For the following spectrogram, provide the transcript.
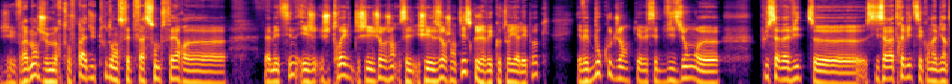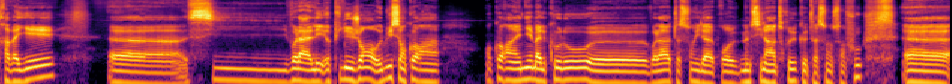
j'ai vraiment, je me retrouve pas du tout dans cette façon de faire euh, la médecine. Et je, je trouvais que chez les, les urgentistes que j'avais côtoyé à l'époque, il y avait beaucoup de gens qui avaient cette vision. Euh, plus ça va vite, euh, si ça va très vite, c'est qu'on a bien travaillé. Euh, si voilà, les, et puis les gens, lui c'est encore un encore un énième alcoolo, euh, voilà. De toute façon, il a même s'il a un truc, de toute façon, on s'en fout. Euh,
